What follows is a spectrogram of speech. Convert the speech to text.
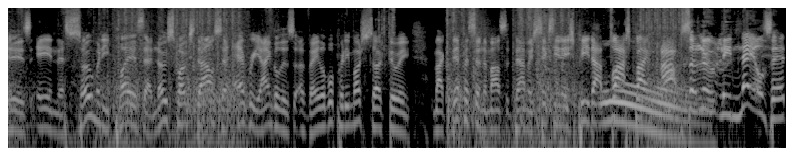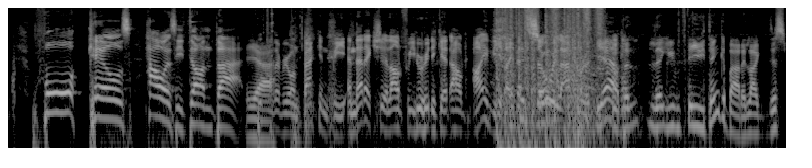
is in. There's so many players there. No smokes down, so every angle is available pretty much. CeRq doing magnificent amounts of damage. 16 HP. That flashbang absolutely nails it. Four kills. How has he done that? Yeah. With everyone back in B, and that actually allowed for Yuri to get out Ivy. Like, that's so elaborate. Yeah, but like, you, you think about it, like, this,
